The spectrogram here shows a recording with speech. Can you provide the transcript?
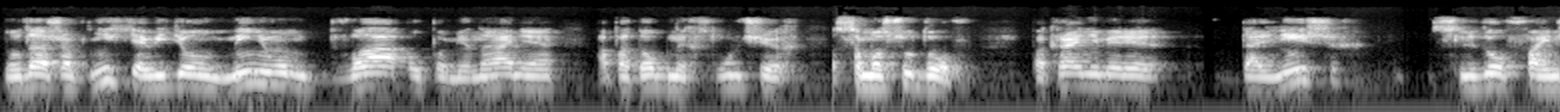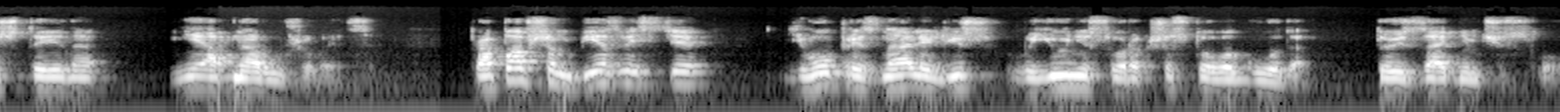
но даже в них я видел минимум два упоминания о подобных случаях самосудов. По крайней мере, дальнейших следов Файнштейна не обнаруживается. Пропавшим без вести его признали лишь в июне 1946 года, то есть задним числом.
